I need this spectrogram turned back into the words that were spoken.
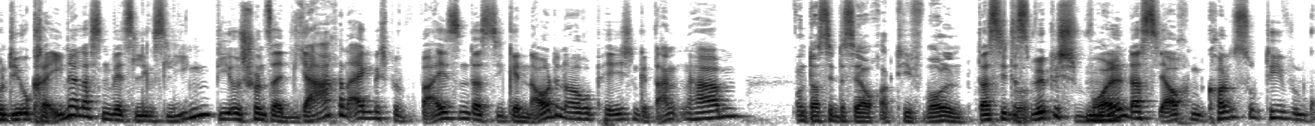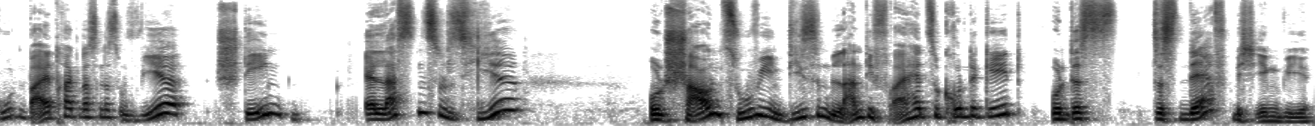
Und die Ukrainer lassen wir jetzt links liegen, die uns schon seit Jahren eigentlich beweisen, dass sie genau den europäischen Gedanken haben. Und dass sie das ja auch aktiv wollen. Dass sie das so. wirklich mhm. wollen, dass sie auch einen konstruktiven und guten Beitrag lassen. Lassen. Und wir stehen, erlassen es uns hier und schauen zu, wie in diesem Land die Freiheit zugrunde geht. Und das, das nervt mich irgendwie.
